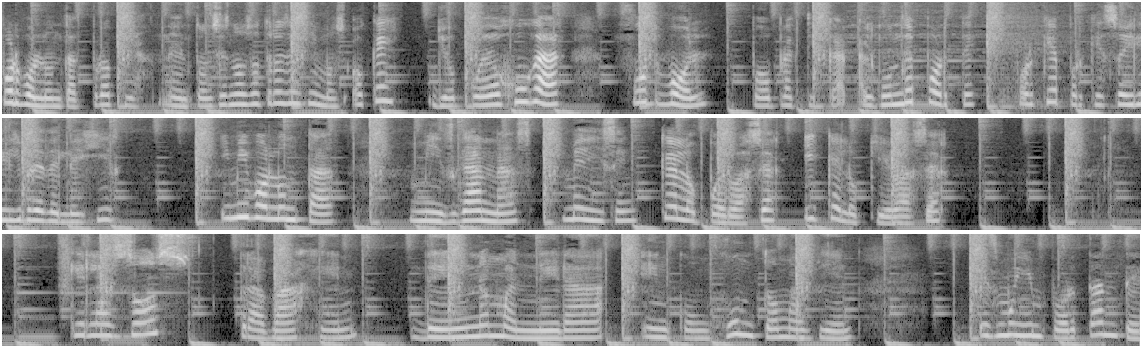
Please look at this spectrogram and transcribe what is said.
por voluntad propia. Entonces nosotros decimos, ok, yo puedo jugar fútbol, puedo practicar algún deporte. ¿Por qué? Porque soy libre de elegir. Y mi voluntad, mis ganas me dicen que lo puedo hacer y que lo quiero hacer. Que las dos trabajen de una manera en conjunto más bien es muy importante.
